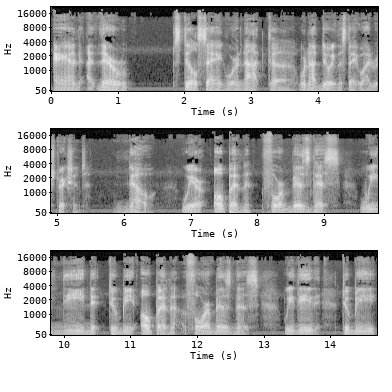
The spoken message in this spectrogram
And uh, they're still saying we're not uh, we're not doing the statewide restrictions. No, we are open for business. We need to be open for business. We need to be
